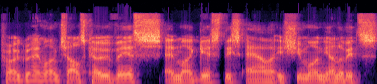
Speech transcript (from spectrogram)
program. I'm Charles Kovess, and my guest this hour is Shimon Yanowitz,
